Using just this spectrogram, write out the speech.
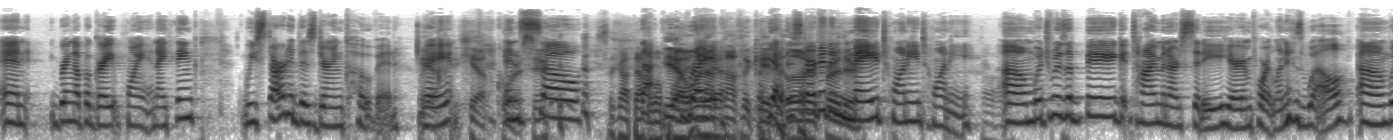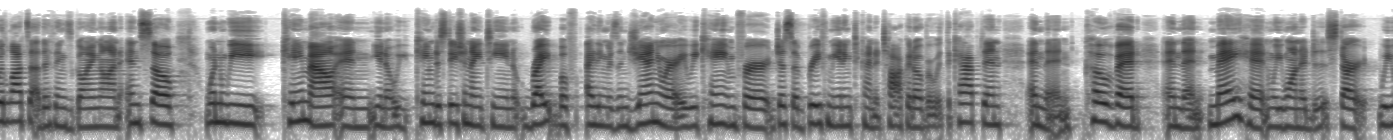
and bring up a great point. And I think we started this during COVID, right? yeah, of And course. so Forgot that That- little Yeah, point. why Right. not complicate yeah, it this started in? May 2020, um, which was a big time in our city here in Portland as well, um, with lots of other things going on. And so when we came out and you know we came to Station 19 right before I think it was in January, we came for just a brief meeting to kind of talk it over with the captain, and then COVID, and then May hit, and we wanted to start. We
